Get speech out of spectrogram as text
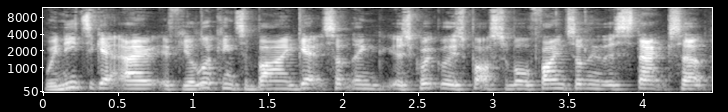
we need to get out. If you're looking to buy, get something as quickly as possible, find something that stacks up,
